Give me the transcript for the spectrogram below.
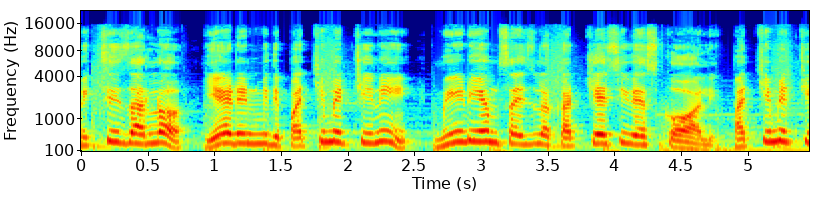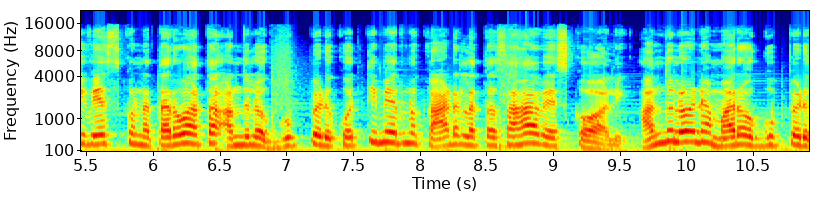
మిక్సీ జార్లో ఏడెనిమిది పచ్చిమిర్చిని మీడియం సైజులో కట్ చేసి వేసుకోవాలి. పచ్చిమిర్చి వేసుకున్న తర్వాత అందులో గుప్పెడు కొత్తిమీరను కాడలతో సహా వేసుకోవాలి. అందులోనే మరో గుప్పెడు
